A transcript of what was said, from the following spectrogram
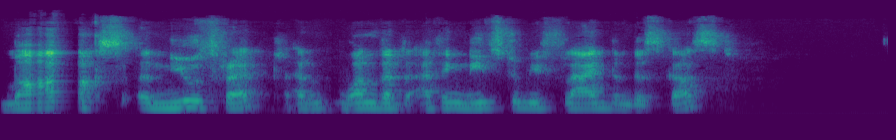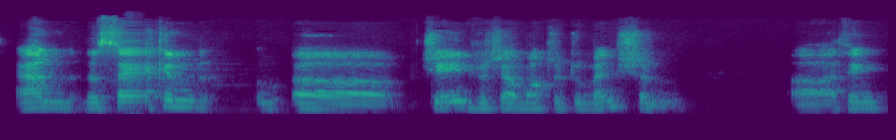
marks a new threat and one that I think needs to be flagged and discussed. And the second uh, change, which I wanted to mention, uh, I think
